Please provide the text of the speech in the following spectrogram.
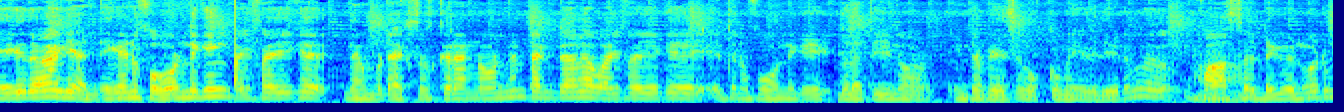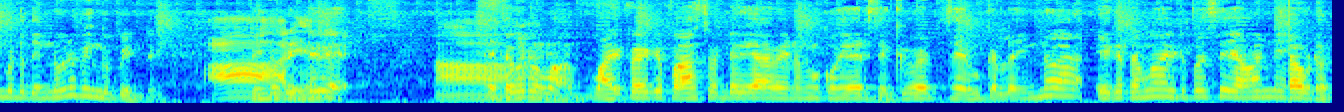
ඒකතවා කියන්න. එකන ෆෝන් එකින් වයිෆයි එක දැමට ක්සස් කරන්න ඔන්න ටක්ගල වයිෆයි එක එතන ෆෝන් එක දල තියන ඉන්ටපේස ඔක්කොම ඒවිදිටම පාසඩ් එක වෙනුවටමට දෙන්නවන ෆිංග පින්ට එතකට වයිපයක පාස්වඩ්ඩයා වෙනම කොහර සෙකුවට සෙව් කරලා ඉන්න ඒක තම ඉට පස යවන්න කවටර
